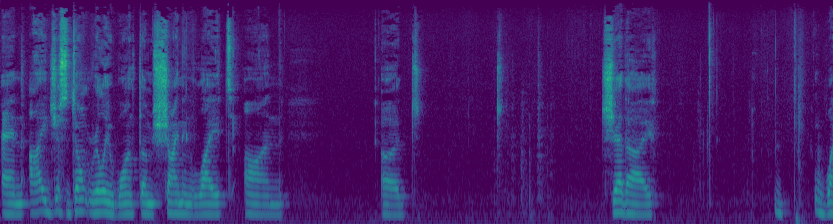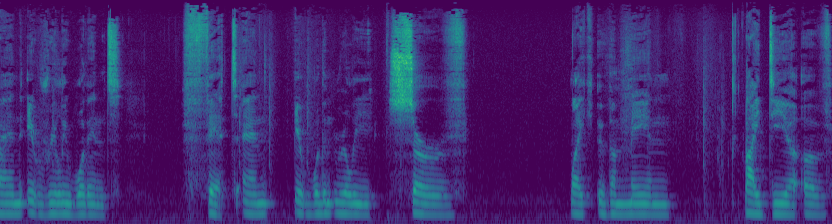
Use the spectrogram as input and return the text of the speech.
And I just don't really want them shining light on uh, Jedi when it really wouldn't fit and it wouldn't really serve like the main idea of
